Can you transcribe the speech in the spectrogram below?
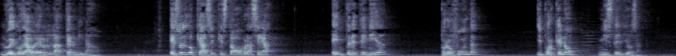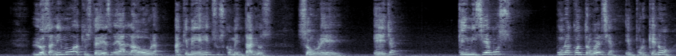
luego de haberla terminado. Eso es lo que hace que esta obra sea entretenida, profunda y, ¿por qué no?, misteriosa. Los animo a que ustedes lean la obra, a que me dejen sus comentarios sobre ella, que iniciemos una controversia en por qué no,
